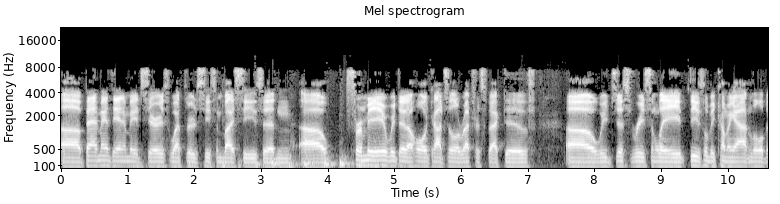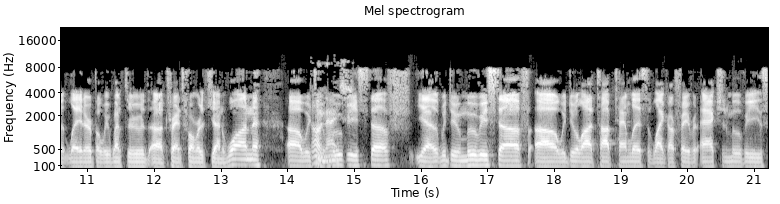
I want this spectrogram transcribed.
uh, Batman the animated series went through season by season. Uh, for me, we did a whole Godzilla retrospective. Uh, we just recently, these will be coming out a little bit later, but we went through, uh, Transformers Gen 1. Uh, we do Oh, nice. movie stuff. Yeah, we do movie stuff. Uh, we do a lot of top 10 lists of like our favorite action movies.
